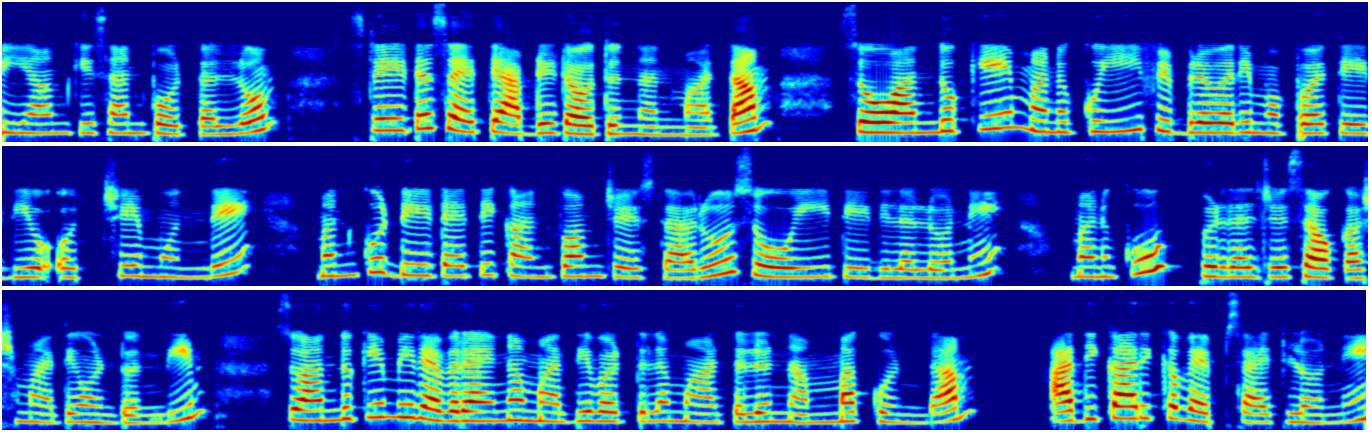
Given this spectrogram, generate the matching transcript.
పిఎం కిసాన్ పోర్టల్లో స్టేటస్ అయితే అప్డేట్ అవుతుందన్నమాట. సో అందుకే మనకు ఈ ఫిబ్రవరి ముప్పై తేదీ వచ్చే ముందే మనకు డేట్ అయితే కన్ఫర్మ్ చేస్తారు. సో ఈ తేదీలలోనే మనకు విడుదల చేసే అవకాశం అయితే ఉంటుంది. సో అందుకే మీరు ఎవరైనా మధ్యవర్తుల మాటలు నమ్మకుండా అధికారిక వెబ్సైట్లోనే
